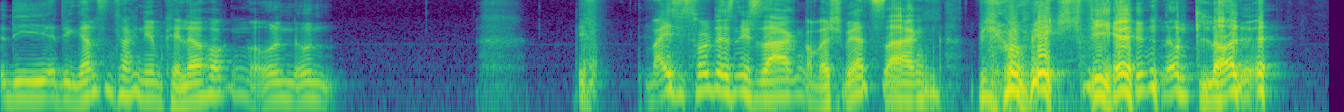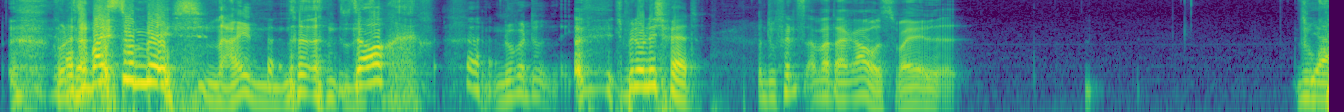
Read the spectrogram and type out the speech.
Die den ganzen Tag in ihrem Keller hocken und, und ich weiß, ich sollte es nicht sagen, aber schwer zu sagen, WoW spielen und LOL. Und also weißt du mich? Nein. Du Doch. Nur weil du. Ich bin doch nicht fett. Und du fällst aber da raus, weil du Ja?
